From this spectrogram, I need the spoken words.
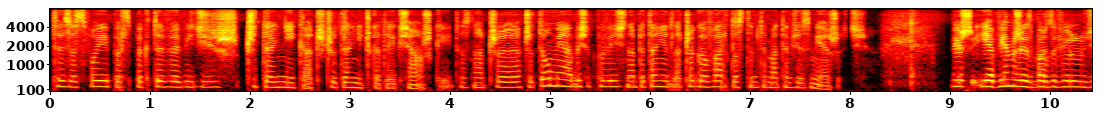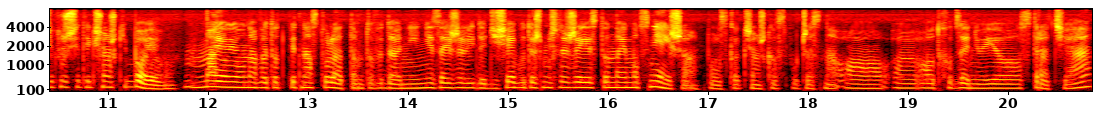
ty ze swojej perspektywy widzisz czytelnika czy czytelniczkę tej książki. To znaczy, czy ty umiałabyś odpowiedzieć na pytanie, dlaczego warto z tym tematem się zmierzyć? Wiesz, ja wiem, że jest bardzo wielu ludzi, którzy się tej książki boją. Mają ją nawet od 15 lat, tam to wydanie, nie zajrzeli do dzisiaj, bo też myślę, że jest to najmocniejsza polska książka współczesna o, o odchodzeniu i o stracie.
